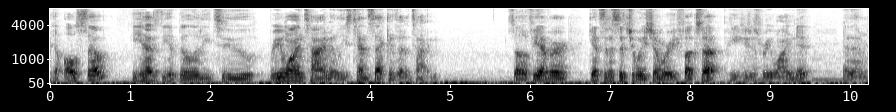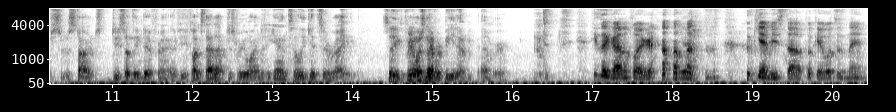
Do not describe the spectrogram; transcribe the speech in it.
he- also, he has the ability to rewind time at least 10 seconds at a time. So if he ever gets in a situation where he fucks up, he can just rewind it and then start do something different. If he fucks that up, just rewind it again until he gets it right. So you can pretty much never beat him ever. He's that guy on the playground. Yeah. Who can't be stopped. Okay, what's his name?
